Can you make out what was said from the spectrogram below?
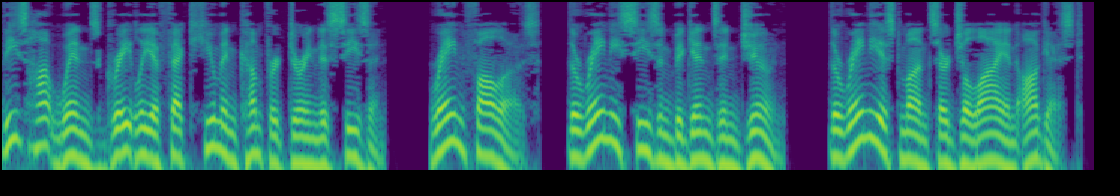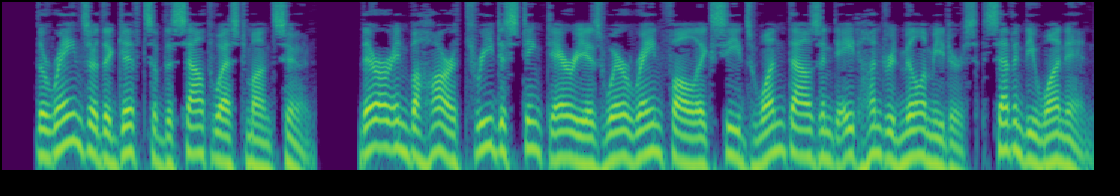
These hot winds greatly affect human comfort during this season. Rain follows. The rainy season begins in June. The rainiest months are July and August. The rains are the gifts of the southwest monsoon. There are in Bihar three distinct areas where rainfall exceeds 1,800 mm 71 in.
